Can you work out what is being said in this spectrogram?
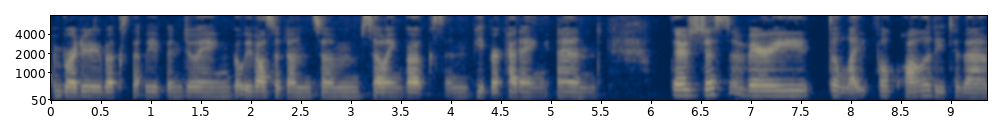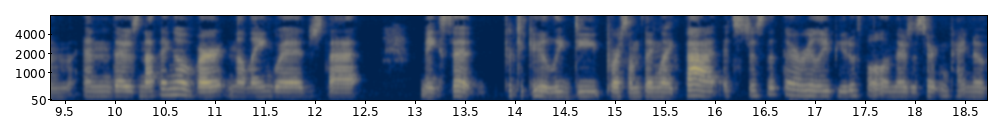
embroidery books that we've been doing, but we've also done some sewing books and paper cutting. And there's just a very delightful quality to them. And there's nothing overt in the language that makes it particularly deep or something like that. It's just that they're really beautiful and there's a certain kind of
